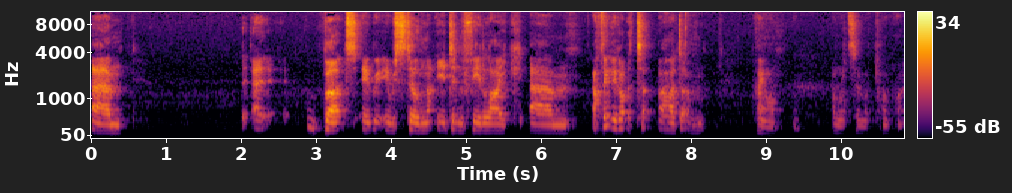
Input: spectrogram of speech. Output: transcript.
Um, uh, but it it was still not. It didn't feel like. Um, I think they got the. T- oh, I don't- hang on, I'm not saying my point right.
